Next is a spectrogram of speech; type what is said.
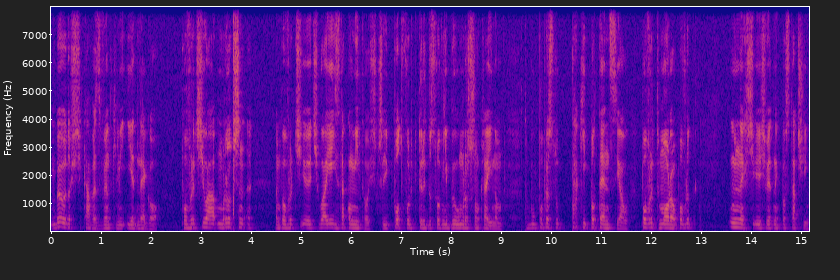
Były dość ciekawe z wyjątkiem jednego. Powróciła mroczna powróciła jej znakomitość, czyli potwór, który dosłownie był mroczną krainą. To był po prostu taki potencjał. Powrót Moro, powrót innych świetnych postaci.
